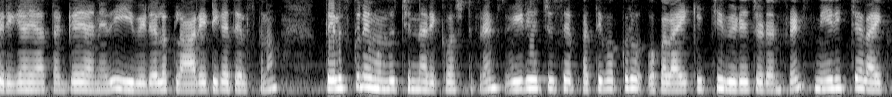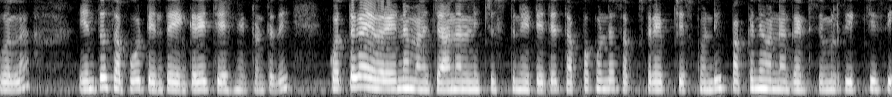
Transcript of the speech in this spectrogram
పెరిగాయా? తగ్గాయా అనేది ఈ వీడియోలో క్లారిటీగా తెలుసుకున్నాం. తెలుసుకునే ముందు చిన్న రిక్వెస్ట్ ఫ్రెండ్స్ వీడియో చూసే ప్రతి ఒక్కరూ ఒక లైక్ ఇచ్చి వీడియో చూడండి ఫ్రెండ్స్ మీరు ఇచ్చే లైక్ వల్ల ఎంతో సపోర్ట్ ఎంతో ఎంకరేజ్ చేసినట్టు ఉంటుంది కొత్తగా ఎవరైనా మన ఛానల్ని చూస్తున్నట్టయితే తప్పకుండా సబ్స్క్రైబ్ చేసుకోండి. పక్కనే ఉన్న గంట సిమ్లు క్లిక్ చేసి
